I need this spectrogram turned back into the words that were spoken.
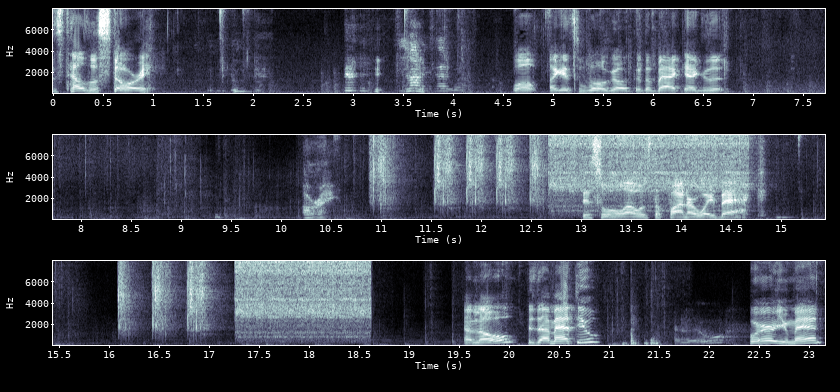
This tells a story. Not a good one. Well, I guess we'll go through the back exit. Alright. This will allow us to find our way back. Hello? Is that Matthew? Hello? Where are you, man?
